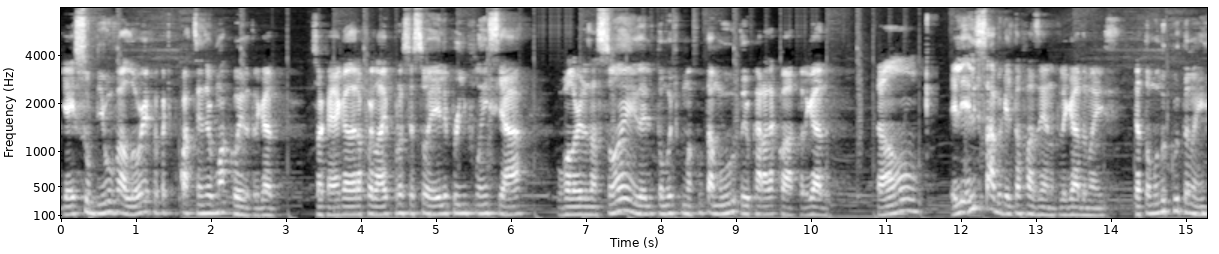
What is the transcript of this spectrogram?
e aí subiu o valor e foi pra tipo 400 e alguma coisa, tá ligado? Só que aí a galera foi lá e processou ele por influenciar o valor das ações, ele tomou tipo uma puta multa e o caralho a quatro, tá ligado? Então, ele, ele sabe o que ele tá fazendo, tá ligado? Mas já tomou no cu também.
